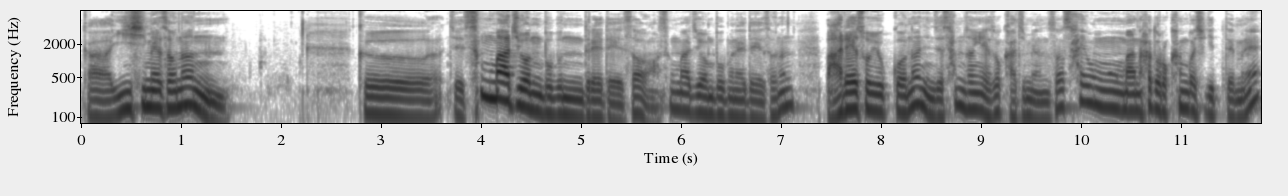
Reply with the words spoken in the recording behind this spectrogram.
그러니까 2심에서는 그 이제 승마 지원 부분들에 대해서 승마 지원 부분에 대해서는 말의 소유권은 이제 삼성이 계속 가지면서 사용만 하도록 한 것이기 때문에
